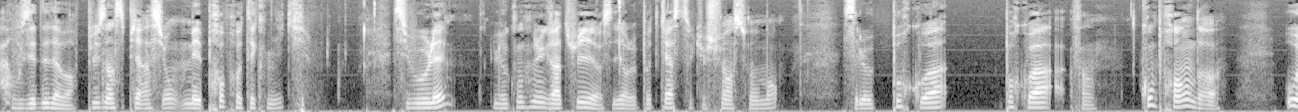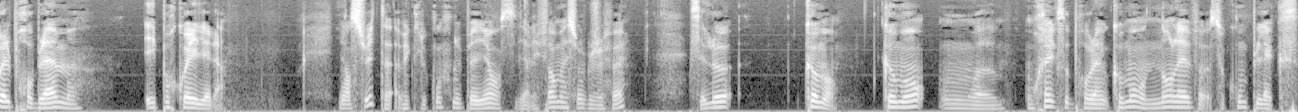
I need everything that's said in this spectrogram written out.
à vous aider d'avoir plus d'inspiration, mes propres techniques. Si vous voulez, le contenu gratuit, euh, c'est-à-dire le podcast que je fais en ce moment, c'est le pourquoi, pourquoi, enfin, comprendre où est le problème et pourquoi il est là. Et ensuite, avec le contenu payant, c'est-à-dire les formations que je fais, c'est le comment. Comment on, euh, on, règle ce problème, comment on enlève ce complexe,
